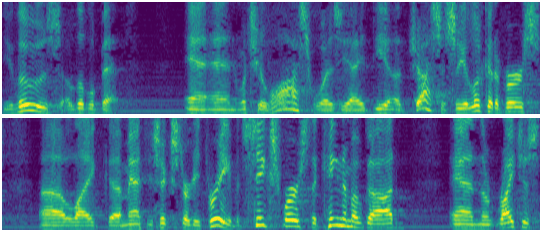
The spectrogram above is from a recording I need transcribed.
you lose a little bit. And, what you lost was the idea of justice. So you look at a verse uh, like uh, Matthew 6:33, but seeks first the kingdom of God and the righteous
